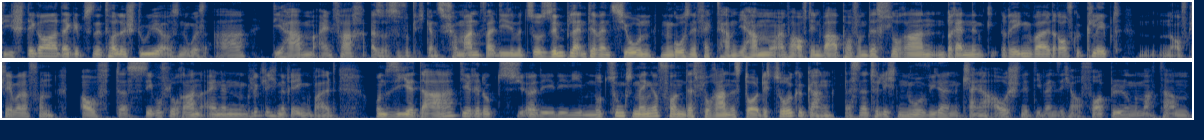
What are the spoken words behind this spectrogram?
Die Sticker, da gibt es eine tolle Studie aus den USA, die haben einfach, also es ist wirklich ganz charmant, weil die mit so simpler Intervention einen großen Effekt haben. Die haben einfach auf den Vapor vom Desfloran einen brennenden Regenwald draufgeklebt, einen Aufkleber davon, auf das Sevofloran einen glücklichen Regenwald. Und siehe da, die, Reduktion, äh, die, die, die Nutzungsmenge von Desfloran ist deutlich zurückgegangen. Das ist natürlich nur wieder ein kleiner Ausschnitt, die werden sich auch Fortbildung gemacht haben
